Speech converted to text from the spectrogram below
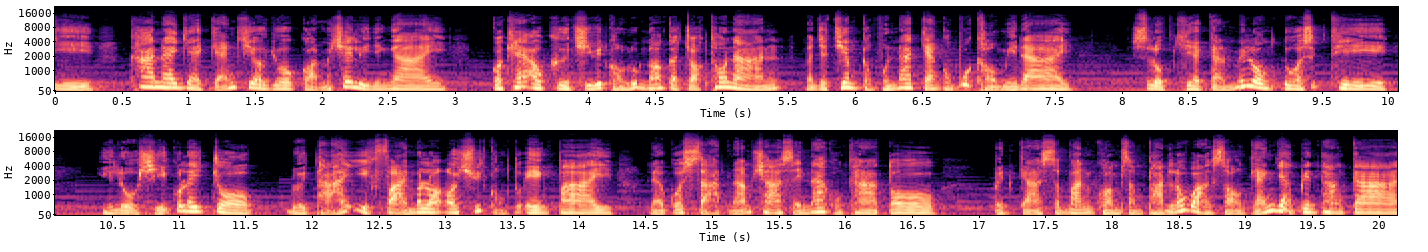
กิฆ่านายใหญ่แก๊งเคียวโยก่อนไม่ใช่หรือยังไง ก็แค่เอาคืนชีวิตของลูกน้องกระจอกเท่านั้น มันจะเทียมกับหัวหน้าแก๊งของพวกเขาไม่ได้ สรุปเคลียร์กันไม่ลงตัวสักที ฮิโรชิก็เลยจบ โดยท้าให้อีกฝ่ายมาลองเอาชีวิตของตัวเองไป แล้วก็สาดน้ำชาใส่หน้าของคาโต เป็นการสะบันความสัมพันธ์ระหว่างสองแก๊งอย่างเป็นทางการ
